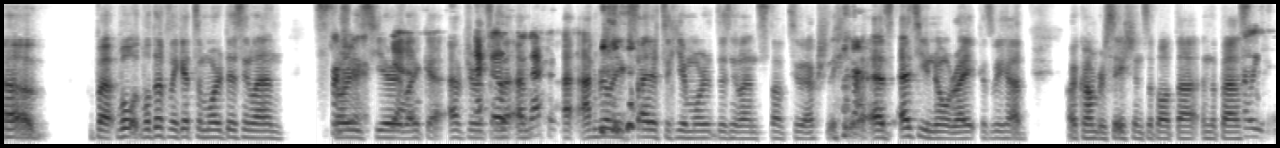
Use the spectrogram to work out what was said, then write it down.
uh, but we'll we'll definitely get some more Disneyland stories sure. here. Yeah. Like uh, after I'm, I'm really excited to hear more Disneyland stuff too. Actually, as as you know, right? Because we had our conversations about that in the past. Oh, yeah.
